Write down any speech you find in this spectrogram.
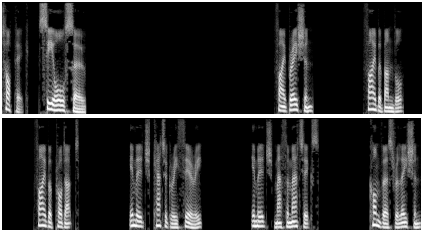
Topic. See also. Fibration. Fiber bundle. Fiber product. Image category theory. Image mathematics. Converse relation.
